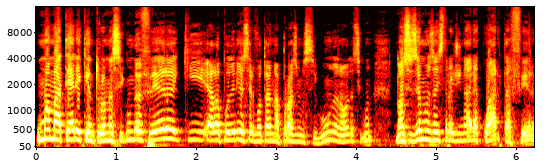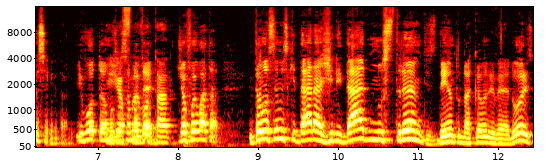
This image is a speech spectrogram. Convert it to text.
Uma matéria que entrou na segunda-feira que ela poderia ser votada na próxima segunda, na outra segunda. Nós fizemos a extraordinária quarta-feira, secretário, e votamos e já essa matéria. Votado. Já foi votada. Então nós temos que dar agilidade nos trâmites dentro da Câmara de Vereadores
